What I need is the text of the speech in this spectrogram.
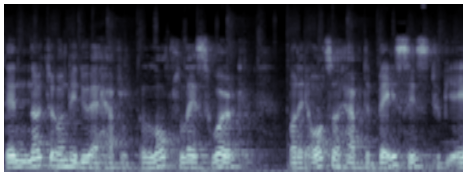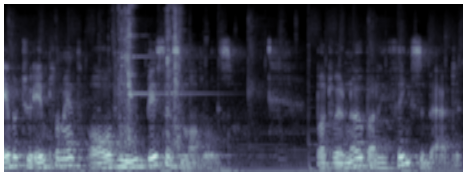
then not only do I have a lot less work, but I also have the basis to be able to implement all the new business models. But where nobody thinks about it.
